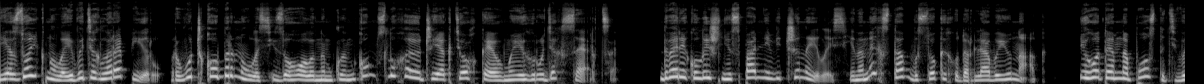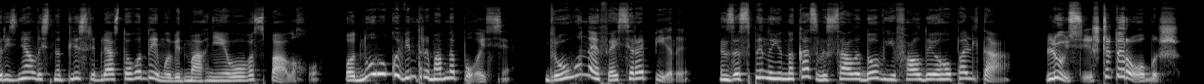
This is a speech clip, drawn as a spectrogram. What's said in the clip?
Я зойкнула і витягла рапіру, рвучко обернулась із оголеним клинком, слухаючи, як тьохкає в моїх грудях серце. Двері колишньої спальні відчинились, і на них став високий худорлявий юнак. Його темна постать вирізнялась на тлі сріблястого диму від магнієвого спалаху. Одну руку він тримав на поясі, другу на ефесі рапіри. За спиною юнака звисали довгі фалди його пальта. Люсі, що ти робиш?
